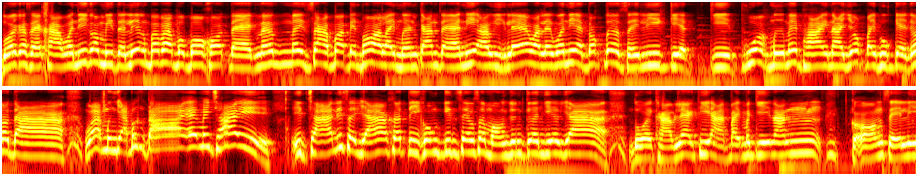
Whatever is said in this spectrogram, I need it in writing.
โดยกระแสข่าววันนี้ก็มีแต่เรื่องบ้าๆบอๆคอแตกนะไม่ทราบว่าเป็นเพราะอะไรเหมือนกันแต่อันนี้เอาอีกแล้วอะไรวะเนี่ยดรเสรีเกียรติกีดพวกมือไม่พายนายกไปภูเก็ตก็ด่าว่ามึงอย่าเพิ่งตายเอ้ไม่ใช่ อิจฉาลิษยาคติคงกินเซลล์สมองจนเกินเยียวยา โดยข่าวแรกที่อ่านไปเมื่อกี้นั้น ของเสรี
